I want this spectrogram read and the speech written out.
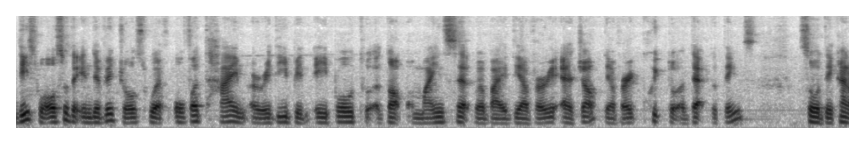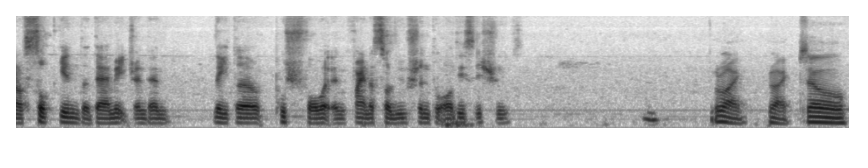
these were also the individuals who have over time already been able to adopt a mindset whereby they are very agile they are very quick to adapt to things so they kind of soak in the damage and then later push forward and find a solution to all these issues right right so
